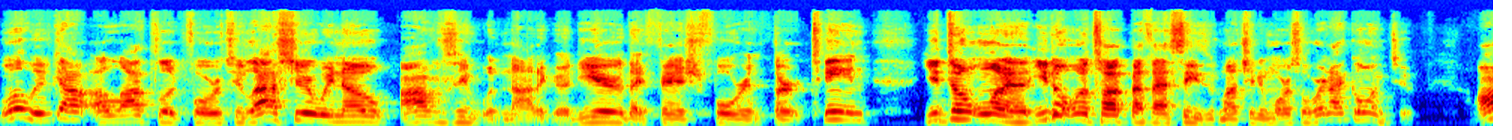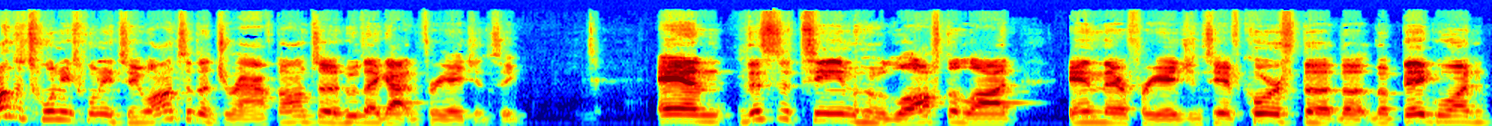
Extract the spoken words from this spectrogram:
Well, we've got a lot to look forward to. Last year, we know obviously was not a good year. They finished four and thirteen. You don't want to you don't want to talk about that season much anymore, so we're not going to. On to 2022, on to the draft, on to who they got in free agency. And this is a team who lost a lot in their free agency. Of course, the the the big one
